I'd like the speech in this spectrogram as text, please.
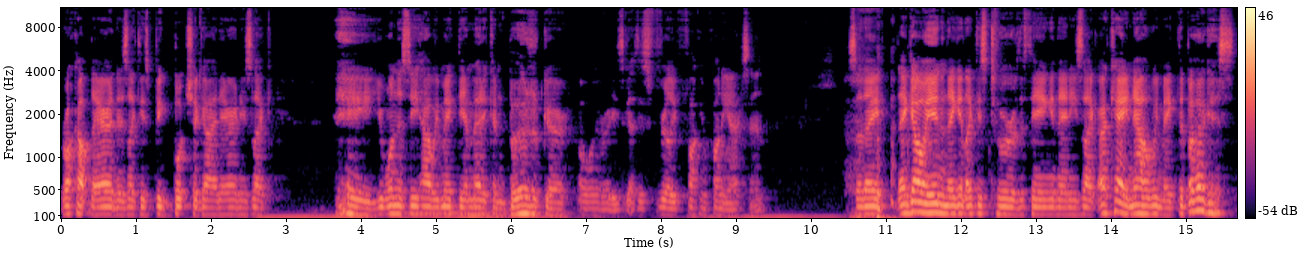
rock up there, and there's like this big butcher guy there, and he's like. Hey, you want to see how we make the American burger? Oh, whatever. He's got this really fucking funny accent. So they they go in and they get like this tour of the thing, and then he's like, "Okay, now we make the burgers."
